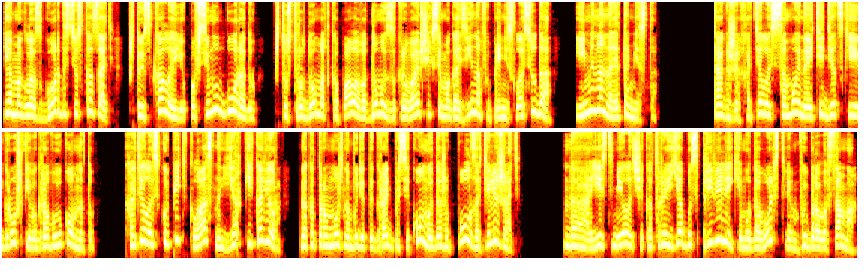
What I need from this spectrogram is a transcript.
я могла с гордостью сказать, что искала ее по всему городу, что с трудом откопала в одном из закрывающихся магазинов и принесла сюда, именно на это место. Также хотелось самой найти детские игрушки в игровую комнату. Хотелось купить классный яркий ковер, на котором можно будет играть босиком и даже ползать и лежать. Да, есть мелочи, которые я бы с превеликим удовольствием выбрала сама.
